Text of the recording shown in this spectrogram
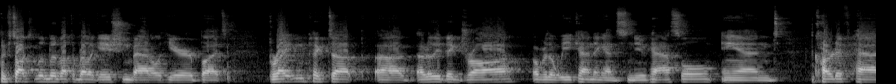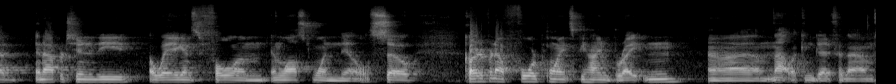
we've talked a little bit about the relegation battle here, but Brighton picked up uh, a really big draw over the weekend against Newcastle, and Cardiff had an opportunity away against Fulham and lost 1 0. So Cardiff are now four points behind Brighton. Um, not looking good for them.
